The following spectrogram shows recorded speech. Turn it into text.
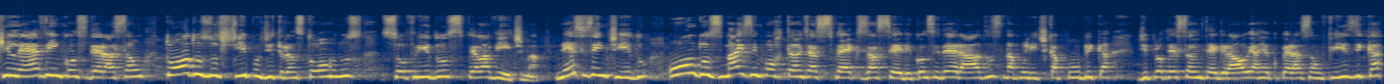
que leve em consideração todos os tipos de transtornos sofridos pela vítima. Nesse sentido, um dos mais importantes aspectos a serem considerados na política pública de proteção integral é a recuperação física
